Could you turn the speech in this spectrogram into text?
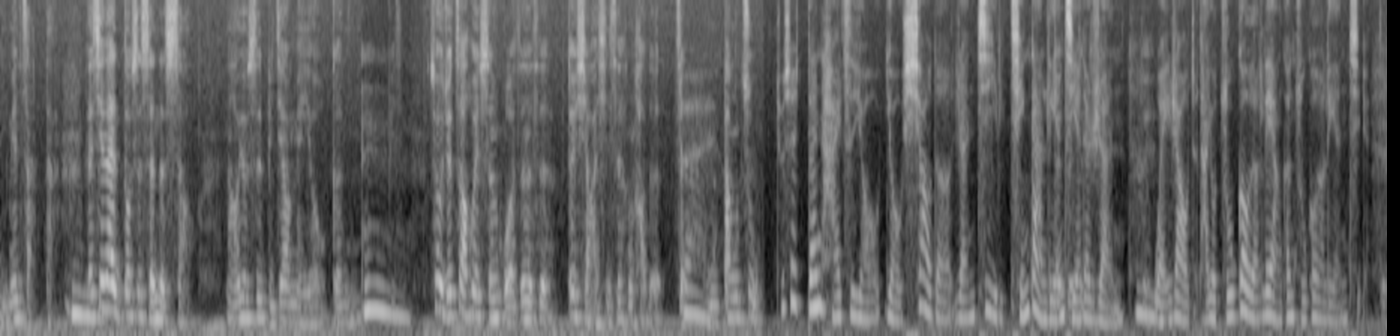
里面长大。嗯，可现在都是生的少，然后又是比较没有跟嗯。所以我觉得教会生活真的是对小孩其实很好的整帮助，就是跟孩子有有效的人际情感连接的人围绕着他，有足够的量跟足够的连接。对，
